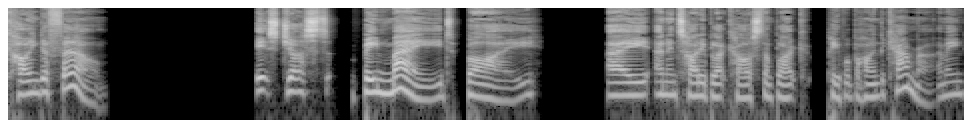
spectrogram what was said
kind of film. It's just been made by a an entirely black cast and black people behind the camera. I mean,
